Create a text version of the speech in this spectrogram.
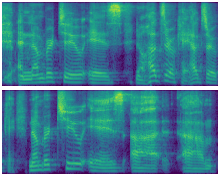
and number two is no hugs are okay. Hugs are okay. Number two is uh, um,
